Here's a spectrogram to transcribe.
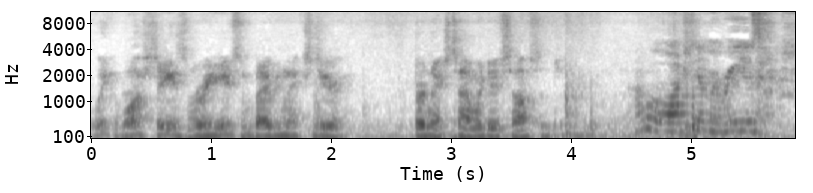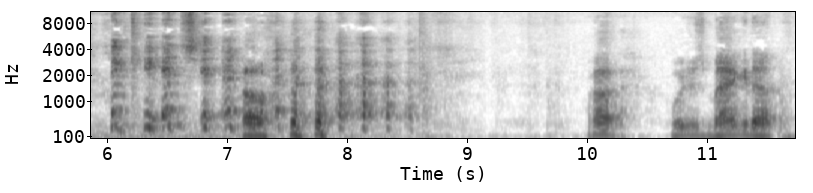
we can wash these and reuse them, baby, next year. Or next time we do sausage. I will wash them and reuse them in the kitchen. Oh. All right, we'll just bag it up.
